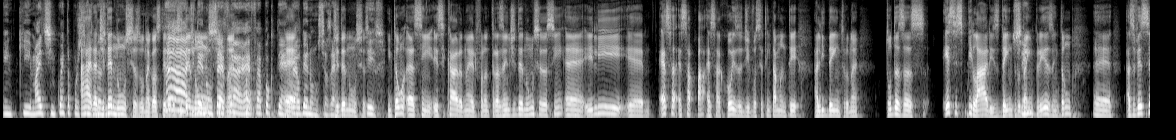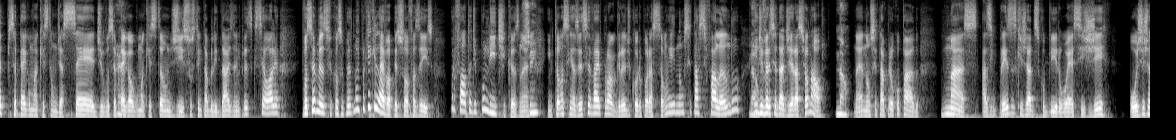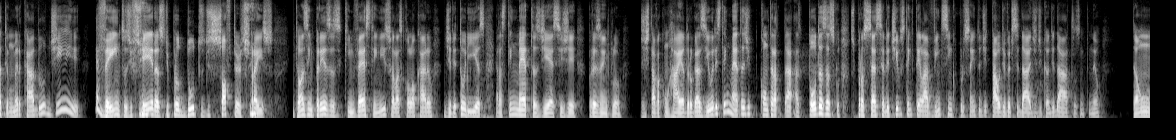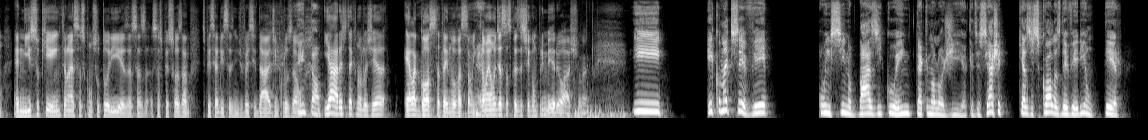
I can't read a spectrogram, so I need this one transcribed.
em que mais de 50% Ah, era das de denúncias. O negócio dele Ah, era de denúncias, denúncia, é, né? Foi, é, foi há pouco tempo, É. é, o denúncias, é. De denúncias. Isso. Então, é, assim, esse cara, né, ele falando, trazendo de denúncias, assim, é, ele. é, essa, essa, essa coisa de você tentar manter ali dentro, né, todas as. esses pilares dentro da Sim. empresa, então. é, às vezes você, você pega uma questão de assédio, você É. pega alguma questão de sustentabilidade da empresa que você olha, você mesmo ficou surpreso, mas por que que leva a pessoa a fazer isso? Por falta de políticas, né? Sim. Então, assim, às vezes você vai para uma grande corporação e não se está se falando Não. em diversidade geracional, Não. né? Não se está preocupado. Mas as empresas que já descobriram o ESG, hoje já tem um mercado de eventos, de Sim. feiras, de produtos, de softwares para isso. Então, as empresas que investem nisso, elas colocaram diretorias, elas têm metas de ESG. Por exemplo, a gente estava com Raia Drogazil, eles têm metas de contratar. Todos os processos seletivos tem que ter lá 25% de tal diversidade de candidatos, entendeu? Então, é nisso que entram essas consultorias, essas, essas pessoas especialistas em diversidade, inclusão. Então, E a área de tecnologia, ela gosta da inovação. Então, é, onde essas coisas chegam primeiro, eu acho, né? e, e como é que você vê o ensino básico em tecnologia? Quer dizer, você acha que as escolas deveriam ter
